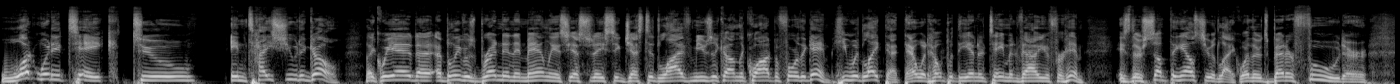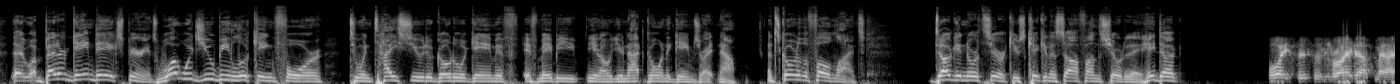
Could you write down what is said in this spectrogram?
what would it take to entice you to go? Like we had, uh, I believe it was Brendan and Manlius yesterday suggested live music on the quad before the game. He would like that. That would help with the entertainment value for him. Is there something else you would like, whether it's better food or uh, a better game day experience? What would you be looking for to entice you to go to a game if, if maybe, you know, you're not going to games right now? Let's go to the phone lines. Doug in North Syracuse kicking us off on the show today. Hey, Doug. Boys, this is right up my,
